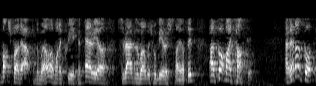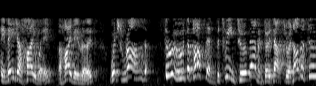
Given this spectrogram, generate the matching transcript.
much further out from the well, I want to create an area surrounding the well which will be a Rosh I've got my pasim. And then I've got a major highway, a highway road, which runs through the pasim, between two of them, and goes out through another two.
